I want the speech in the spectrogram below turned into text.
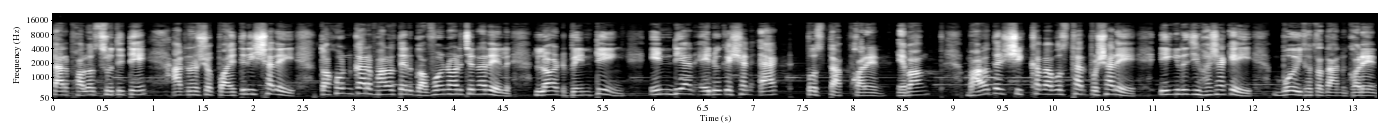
তার ফলশ্রুতিতে আঠারোশো সালেই তখনকার ভারতের governor general Lord Bentinck Indian education act প্রস্তাব করেন এবং ভারতের শিক্ষা ব্যবস্থার প্রসারে ইংরেজি ভাষাকেই বৈধতা দান করেন।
